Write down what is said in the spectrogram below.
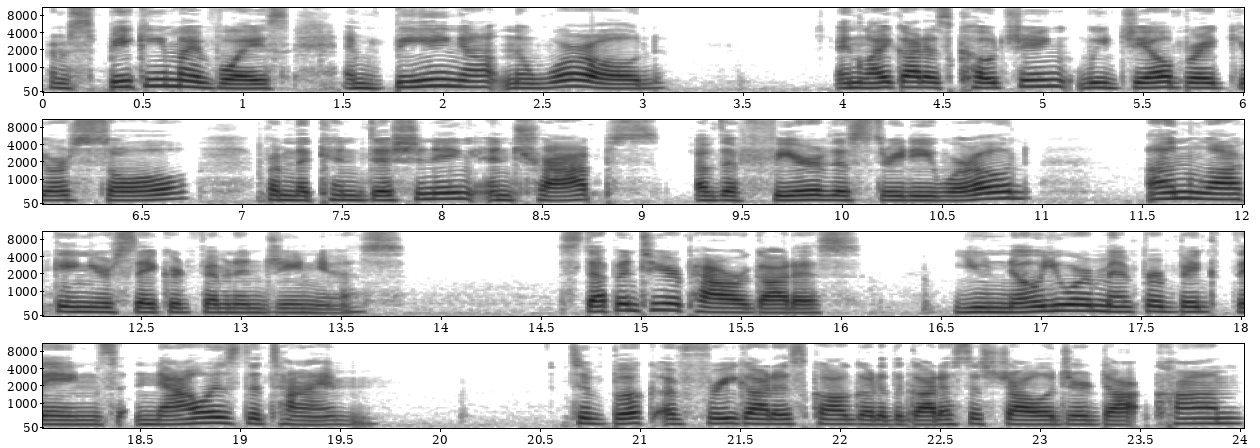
from speaking my voice and being out in the world. And Light Goddess coaching, we jailbreak your soul from the conditioning and traps of the fear of this 3D world, unlocking your sacred feminine genius. Step into your power, Goddess. You know you are meant for big things. Now is the time. To book a free goddess call, go to thegoddessastrologer.com.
